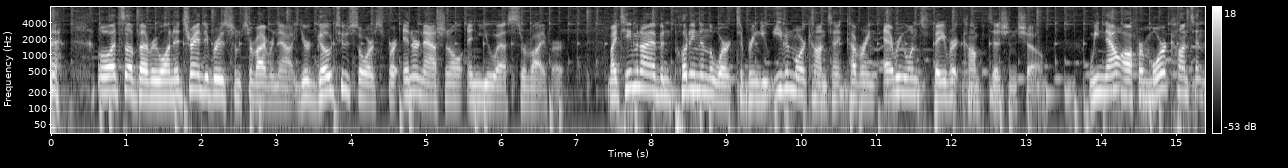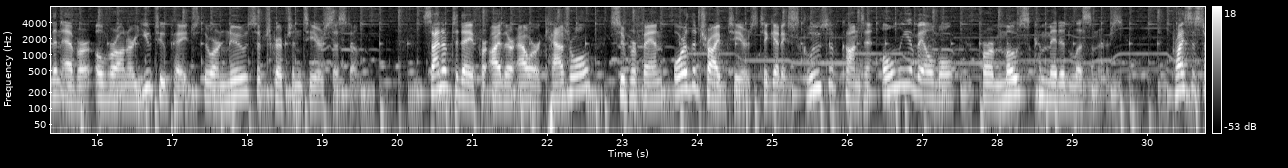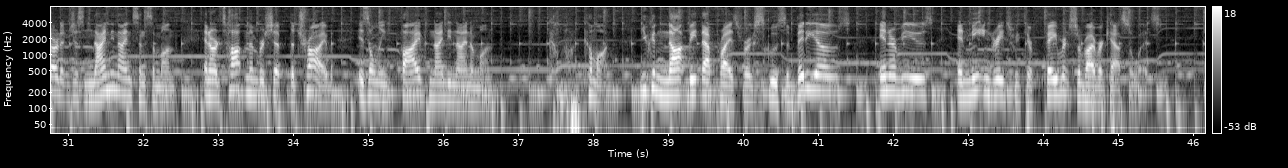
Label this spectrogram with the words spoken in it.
What's up, everyone? It's Randy Bruce from Survivor Now, your go to source for international and U.S. Survivor. My team and I have been putting in the work to bring you even more content covering everyone's favorite competition show. We now offer more content than ever over on our YouTube page through our new subscription tier system. Sign up today for either our casual, superfan, or the tribe tiers to get exclusive content only available for our most committed listeners. Prices start at just 99 cents a month, and our top membership, the tribe, is only $5.99 a month. Come on, come on. You cannot beat that price for exclusive videos, interviews, and meet and greets with your favorite Survivor castaways.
